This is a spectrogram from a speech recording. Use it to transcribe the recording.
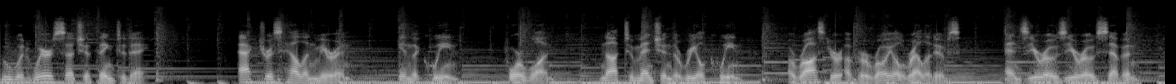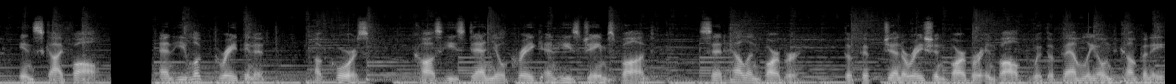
Who would wear such a thing today? Actress Helen Mirren, in The Queen, for one, not to mention the real Queen, a roster of her royal relatives, and 007, in Skyfall. And he looked great in it, of course, cause he's Daniel Craig and he's James Bond said Helen Barbour, the fifth generation Barbour involved with the family owned company,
